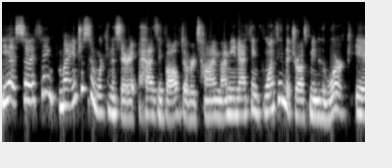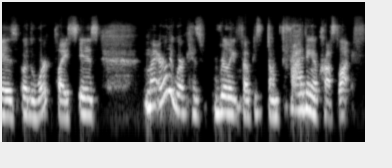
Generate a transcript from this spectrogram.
Yeah, so I think my interest in work in this area has evolved over time. I mean, I think one thing that draws me to the work is, or the workplace is, my early work has really focused on thriving across life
